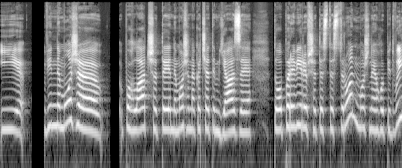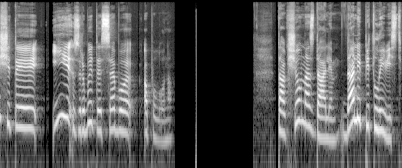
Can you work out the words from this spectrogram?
і він не може погладшити, не може накачати м'язи, то перевіривши тестостерон, можна його підвищити і зробити з себе Аполлона. Так, що в нас далі? Далі пітливість.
